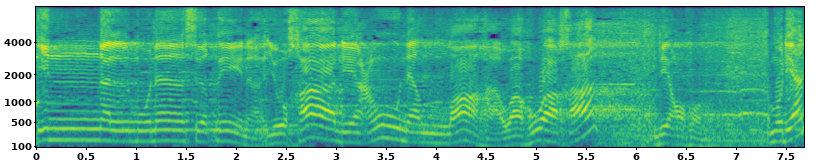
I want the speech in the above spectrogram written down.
Innal munafiqina yukhadi'una Allah wa huwa khadi'uhum. Kemudian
